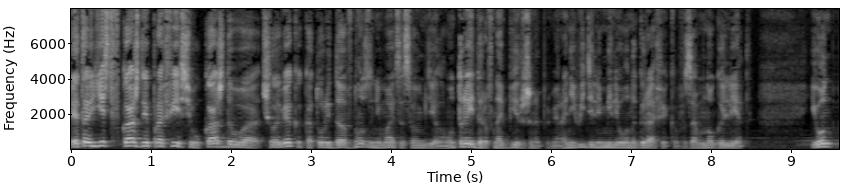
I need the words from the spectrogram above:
Это есть в каждой профессии, у каждого человека, который давно занимается своим делом. У трейдеров на бирже, например, они видели миллионы графиков за много лет – и он,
